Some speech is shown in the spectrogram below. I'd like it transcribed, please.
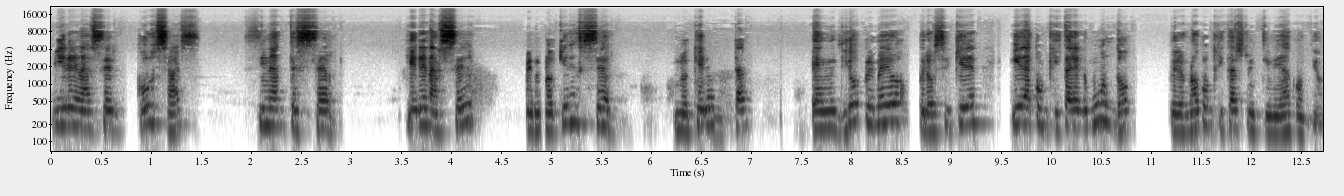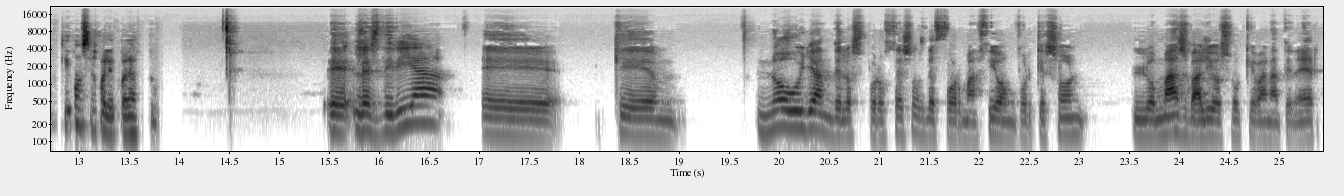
quieren hacer cosas sin antes ser? Quieren hacer, pero no quieren ser. No quieren estar en Dios primero, pero sí quieren ir a conquistar el mundo, pero no conquistar su intimidad con Dios. ¿Qué consejo le puedes dar tú? Eh, les diría eh, que mm, no huyan de los procesos de formación porque son lo más valioso que van a tener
